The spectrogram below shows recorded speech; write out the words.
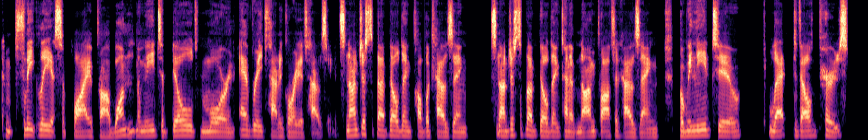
completely a supply problem and we need to build more in every category of housing. It's not just about building public housing. It's not just about building kind of nonprofit housing, but we need to let developers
